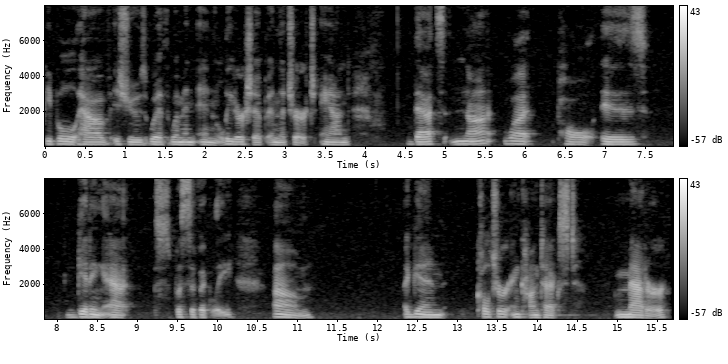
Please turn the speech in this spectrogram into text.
people have issues with women in leadership in the church. And that's not what Paul is getting at specifically. Um, again, culture and context matter.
